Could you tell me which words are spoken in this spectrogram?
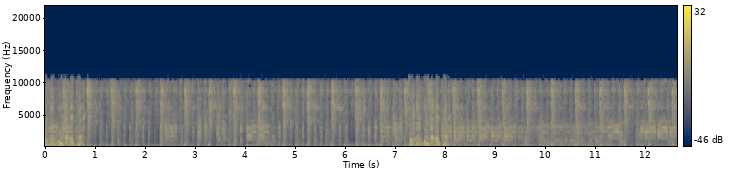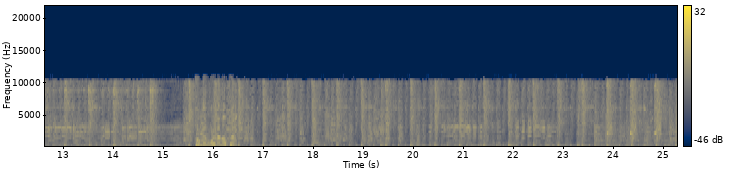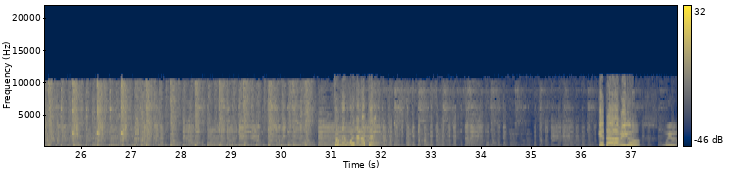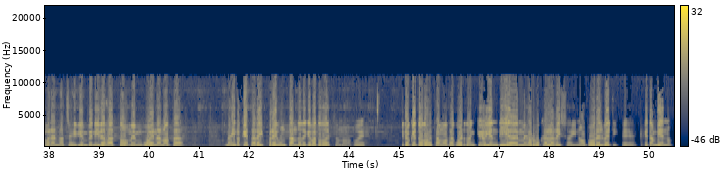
Tomen buena nota, ¿eh? Tomen buena nota, ¿eh? Tomen buena nota, ¿eh? Tomen buena nota, ¿eh? ¿Qué tal amigos? Muy buenas noches y bienvenidos a Tomen Buena Nota. Imagino que estaréis preguntando de qué va todo esto, ¿no? Pues creo que todos estamos de acuerdo en que hoy en día es mejor buscar la risa y no por el Betty, que, que también, ¿no?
